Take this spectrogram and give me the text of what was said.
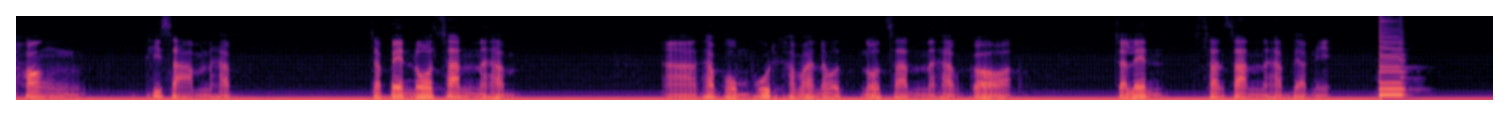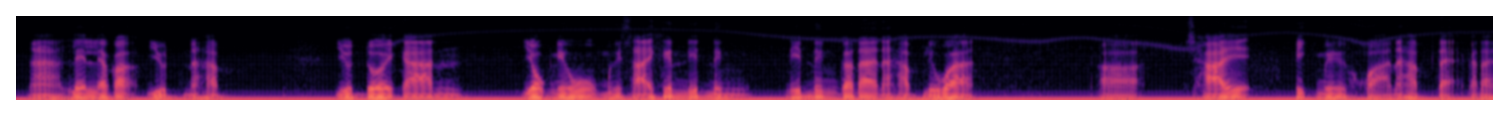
ช่องที่ 3 นะครับ จะเป็นโน้ตสั้นนะครับถ้าผมพูดคำว่าโน้ตสั้นนะครับ ก็จะเล่นสั้นๆนะครับแบบนี้เล่นแล้วก็หยุดนะครับ หยุดโดยการยกนิ้วมือซ้ายขึ้นนิดนึงนิดนึงก็ได้นะครับ หรือว่าอ่าใช้ ปิกมือขวานะครับ แตะก็ได้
